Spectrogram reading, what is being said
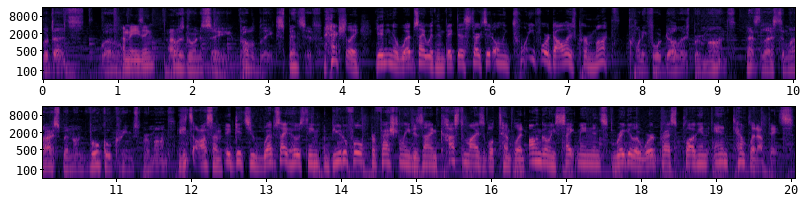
Well, that's. Well. Amazing. I was going to say, probably expensive. Actually, getting a website with Invicta starts at only $24 per month. $24 per month? That's less than what I spend on vocal creams per month. It's awesome. It gets you website hosting, a beautiful, professionally designed, customizable template, ongoing site maintenance, regular WordPress plugin, and template updates.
